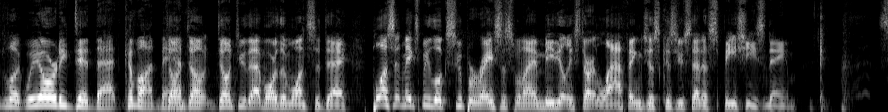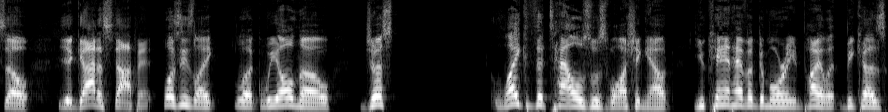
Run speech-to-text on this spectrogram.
Look, we already did that. Come on, man. Don't don't don't do that more than once a day. Plus, it makes me look super racist when I immediately start laughing just because you said a species name. so you got to stop it. Plus, he's like, look, we all know, just like the towels was washing out, you can't have a Gamorrean pilot because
